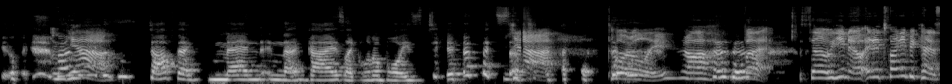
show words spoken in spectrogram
doing? But yeah, this is stuff that men and that guys, like little boys, do. so yeah, totally. Uh, but so you know, and it's funny because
